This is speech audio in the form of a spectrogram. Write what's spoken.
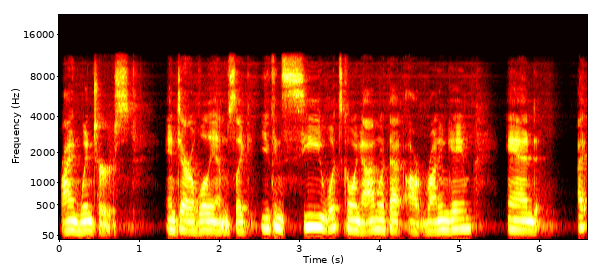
Brian Winters and Daryl Williams. Like you can see what's going on with that uh, running game, and I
